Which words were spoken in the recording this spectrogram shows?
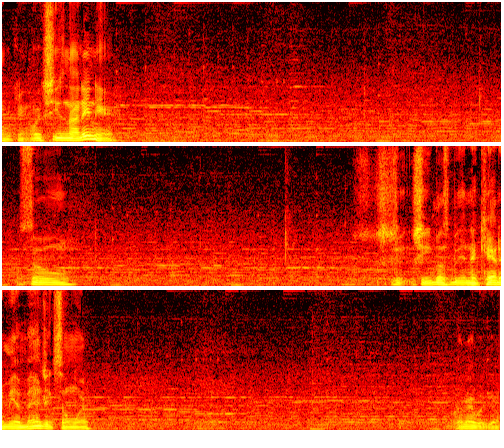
Okay, well, she's not in here. So she, she must be in the Academy of Magic somewhere. Oh, there we go.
